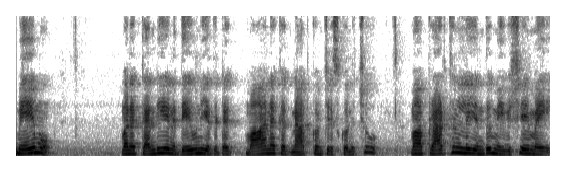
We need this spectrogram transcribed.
మేము మన తండ్రి అయిన దేవుని ఎదుట మానక జ్ఞాపకం చేసుకొనుచు మా ప్రార్థనల యందు మీ విషయమై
